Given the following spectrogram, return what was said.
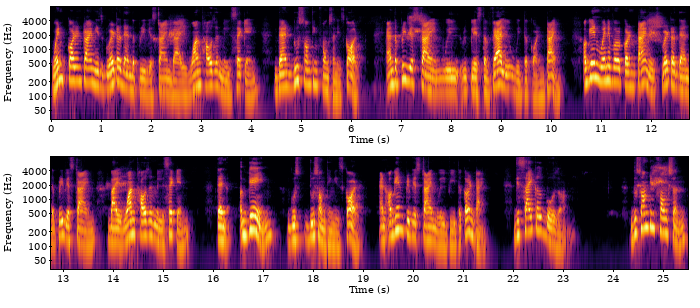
When current time is greater than the previous time by 1000 millisecond, then do something function is called and the previous time will replace the value with the current time. Again, whenever current time is greater than the previous time by 1000 millisecond, then again do something is called and again previous time will be the current time. This cycle goes on. Do something function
